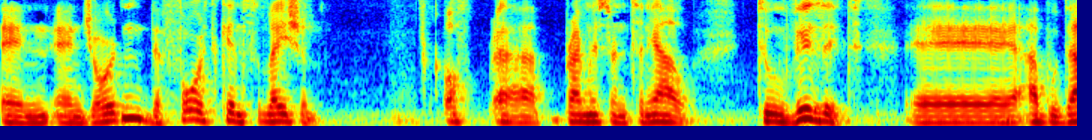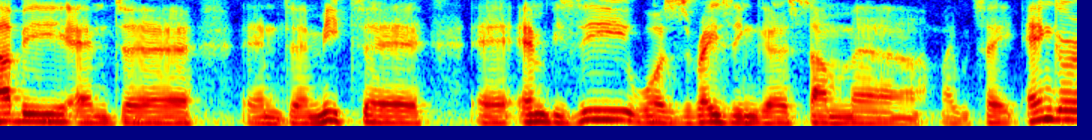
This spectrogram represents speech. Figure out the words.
and, and Jordan. The fourth cancellation of uh, Prime Minister Netanyahu to visit uh, Abu Dhabi and, uh, and uh, meet uh, MBZ was raising some, I would say, anger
